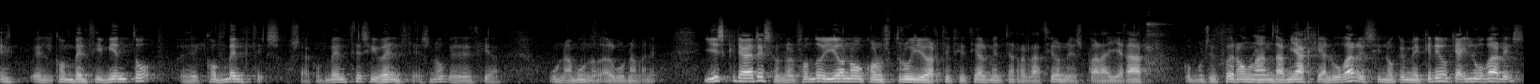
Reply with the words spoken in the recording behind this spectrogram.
el, el convencimiento eh, convences, o sea, convences y vences, ¿no? que decía Unamuno de alguna manera. Y es crear eso, en el fondo yo no construyo artificialmente relaciones para llegar como si fuera un andamiaje a lugares, sino que me creo que hay lugares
